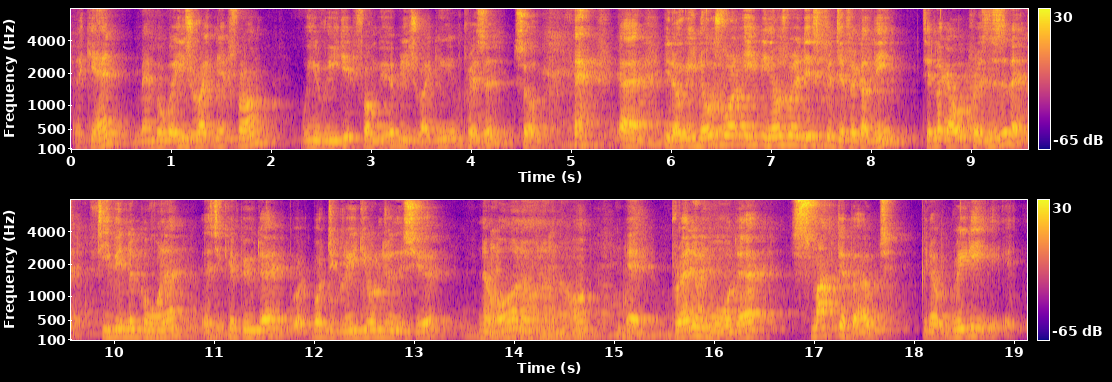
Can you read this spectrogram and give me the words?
And again, remember where he's writing it from? We read it from here, but he's writing it in prison. So, uh, you know, he knows what he, he knows what it is for difficulty. It's like our prisons, isn't it? TV in the corner, there's your computer. What, what degree do you want to do this year? No, no, no, no. Uh, bread and water, smacked about, you know, really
